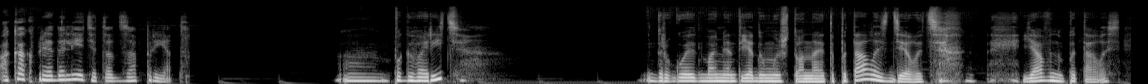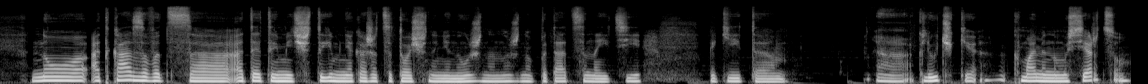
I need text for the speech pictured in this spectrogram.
А как преодолеть этот запрет? Э, поговорить. Другой момент, я думаю, что она это пыталась делать, явно пыталась. Но отказываться от этой мечты, мне кажется, точно не нужно. Нужно пытаться найти какие-то а, ключики к маминому сердцу,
